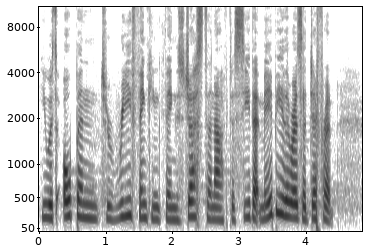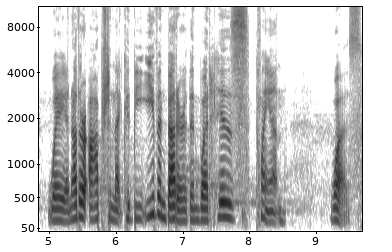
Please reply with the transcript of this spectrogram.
He was open to rethinking things just enough to see that maybe there was a different way, another option that could be even better than what his plan was.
